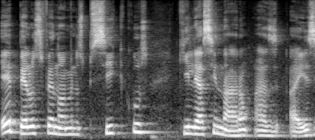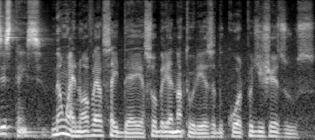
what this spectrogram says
e pelos fenômenos psíquicos que lhe assinaram a existência. Não é nova essa ideia sobre a natureza do corpo de Jesus.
